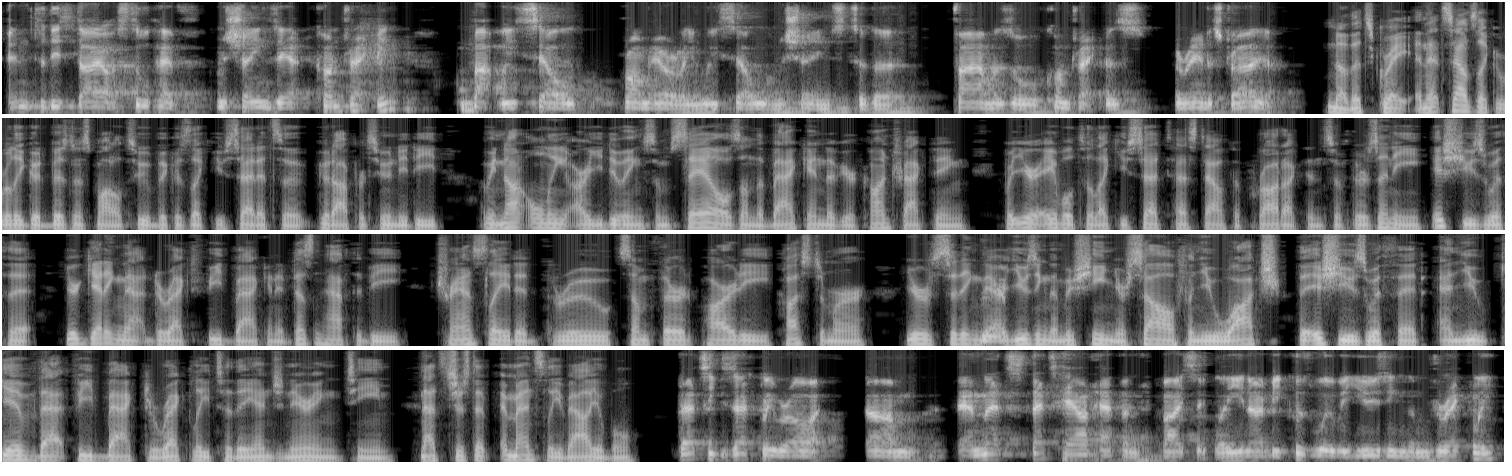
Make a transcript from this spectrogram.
And to this day, I still have machines out contracting, but we sell primarily we sell the machines to the farmers or contractors around Australia. No, that's great. And that sounds like a really good business model too, because like you said, it's a good opportunity. I mean, not only are you doing some sales on the back end of your contracting, but you're able to, like you said, test out the product. And so if there's any issues with it, you're getting that direct feedback and it doesn't have to be translated through some third party customer. You're sitting there using the machine yourself and you watch the issues with it and you give that feedback directly to the engineering team. That's just immensely valuable. That's exactly right. Um, and that's that's how it happened basically, you know, because we were using them directly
